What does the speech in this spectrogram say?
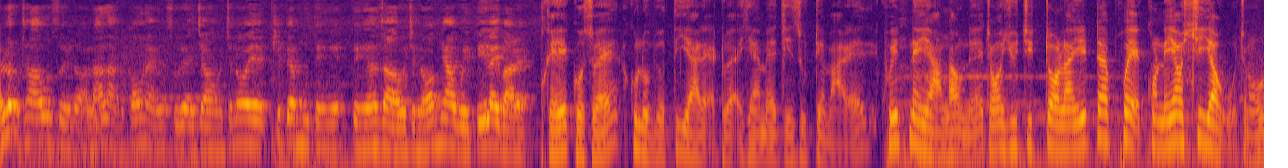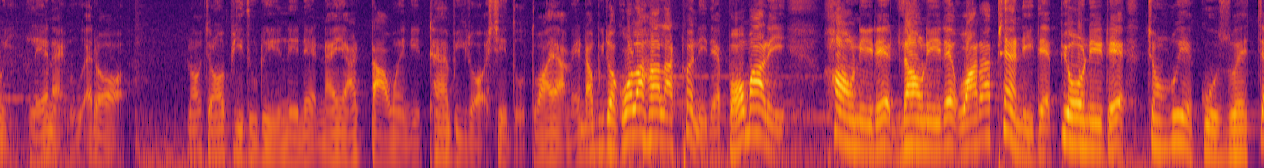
မလုတ်ထားဘူးဆိုရင်တော့အလားလာမကောင်းနိုင်ဘူးဆိုတဲ့အကြောင်းကျွန်တော်ရဲ့ဖြစ်ပျက်မှုသင်သင်ခန်းစာကိုကျွန်တော်မျှဝေပေးလိုက်ပါတယ်။ Okay ကိုဆွဲအခုလိုမျိုးသိရတဲ့အတွက်အရင်ပဲကျေးဇူးတင်ပါတယ်။ခွေး200လောက်နဲ့ကျွန်တော် UG တော်လန်ရေးတက်ဖွဲ့9ယောက်10ယောက်ကိုကျွန်တော်တို့လဲနိုင်ဘူးအဲ့တော့နော်ကျွန်တော်ပြည်သူတွေအနေနဲ့နိုင်ရတာဝန်တွေထမ်းပြီးတော့အရှိတူသွားရမယ်နောက်ပြီးတော့ကောလာဟာလာထွက်နေတဲ့ဘောမတွေဟောင်နေတဲ့လောင်နေတဲ့ဝါရဖြန့်နေတဲ့ပျော်နေတဲ့ကျွန်တော်တို့ရဲ့ကိုယ်ဆွဲကြ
